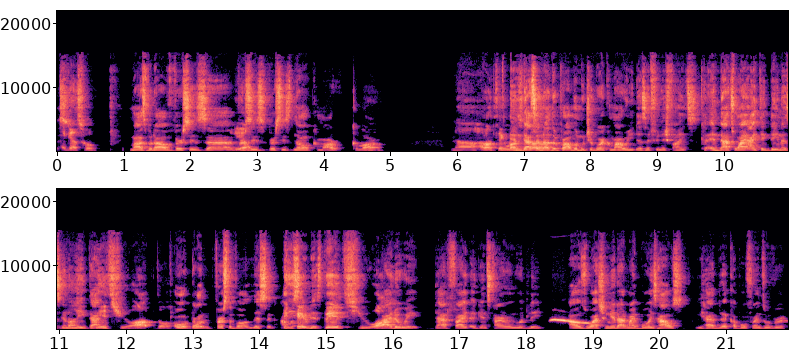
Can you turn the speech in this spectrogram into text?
is. I guess who? Masvidal versus uh Leon? versus versus no Kamaru. Kamaru? Nah, I don't think. And that's another problem with your boy Kamaru. He doesn't finish fights, and that's why I think Dana's gonna But make that. beats you up though. Oh, don't. First of all, listen. I'm gonna say this. beats you up. By the way, that fight against Tyron Woodley, I was watching it at my boy's house. He had a couple of friends over,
